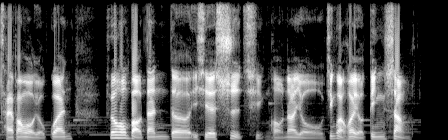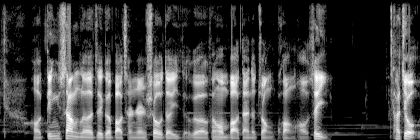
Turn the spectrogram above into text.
采访我有关分红保单的一些事情哈，那有金管会有盯上，哦盯上了这个保诚人寿的一个分红保单的状况哈，所以。他就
